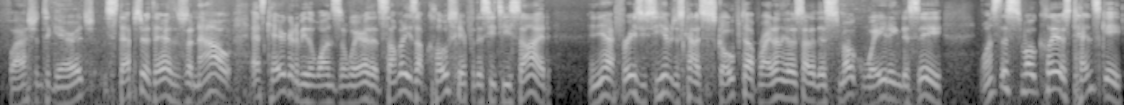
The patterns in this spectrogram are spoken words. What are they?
Flash into garage. Steps are there, so now SK are going to be the ones aware that somebody's up close here for the CT side. And yeah, Freeze, you see him just kind of scoped up right on the other side of this smoke, waiting to see. Once this smoke clears, tenzki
